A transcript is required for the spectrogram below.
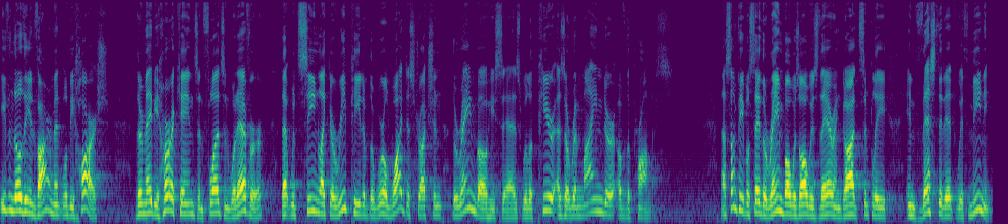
Even though the environment will be harsh, there may be hurricanes and floods and whatever that would seem like a repeat of the worldwide destruction, the rainbow, he says, will appear as a reminder of the promise. Now some people say the rainbow was always there and God simply invested it with meaning.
